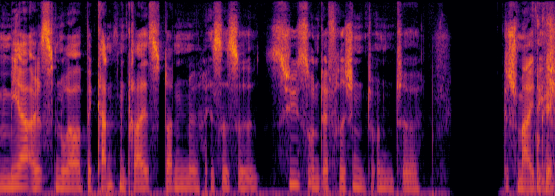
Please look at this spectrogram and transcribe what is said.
mehr als nur bekannten Kreis, dann ist es süß und erfrischend und geschmeidig. Okay.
